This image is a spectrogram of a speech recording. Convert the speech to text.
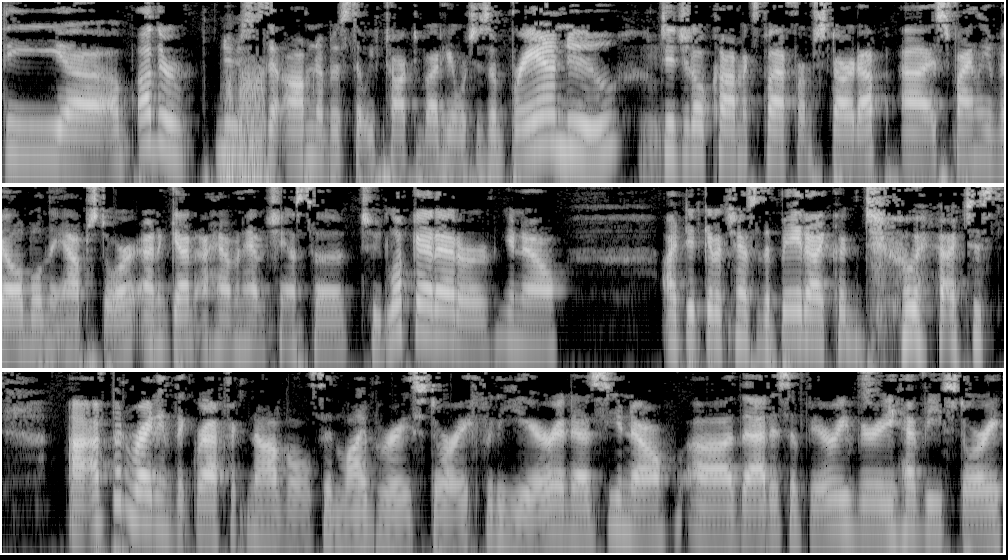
the, uh, other news is that Omnibus that we've talked about here, which is a brand new digital comics platform startup, uh, is finally available in the App Store. And again, I haven't had a chance to, to look at it or, you know, I did get a chance at the beta. I couldn't do it. I just, uh, I've been writing the graphic novels in library story for the year. And as you know, uh, that is a very, very heavy story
